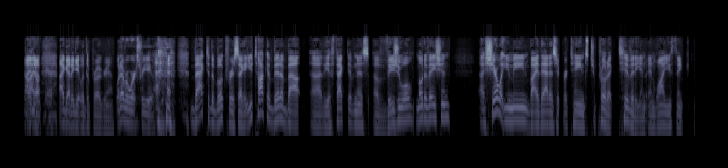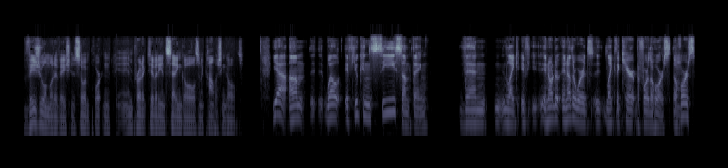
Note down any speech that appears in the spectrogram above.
No, I, I, don't care. I got to get with the program. Whatever works for you. Back to the book for a second. You talk a bit about uh, the effectiveness of visual motivation. Uh, share what you mean by that as it pertains to productivity and, and why you think visual motivation is so important in productivity and setting goals and accomplishing goals. Yeah. Um. Well, if you can see something, then like if in order, in other words, like the carrot before the horse, the mm. horse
